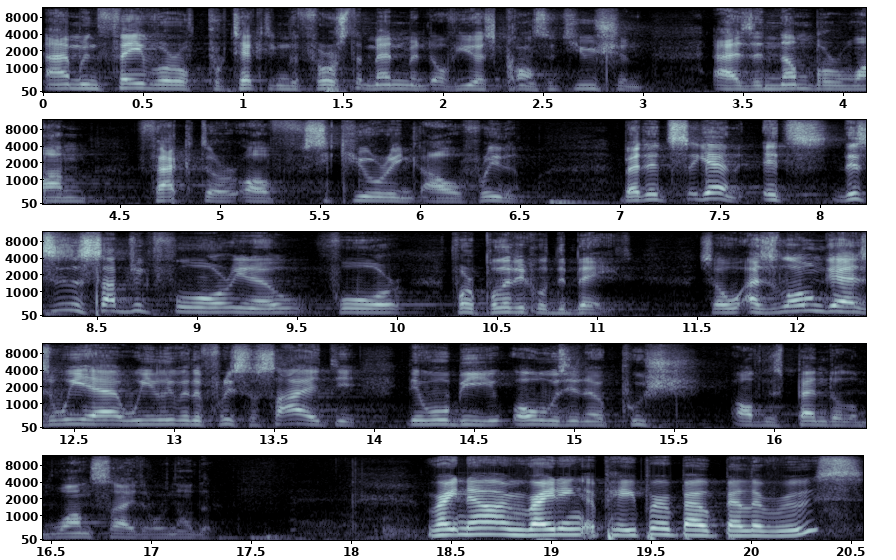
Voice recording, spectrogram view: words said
I'm in favor of protecting the First Amendment of US Constitution as a number one factor of securing our freedom. But it's, again, it's, this is a subject for, you know, for, for political debate. So as long as we, uh, we live in a free society, there will be always you know, push of this pendulum, one side or another. Right now I'm writing a paper about Belarus,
